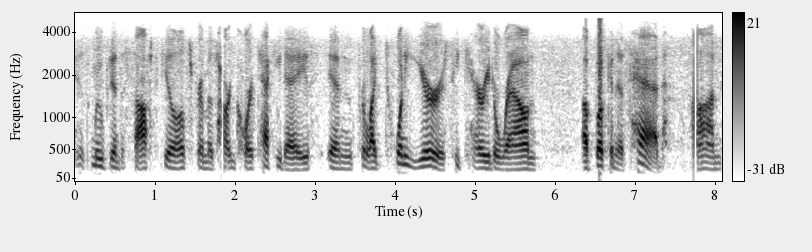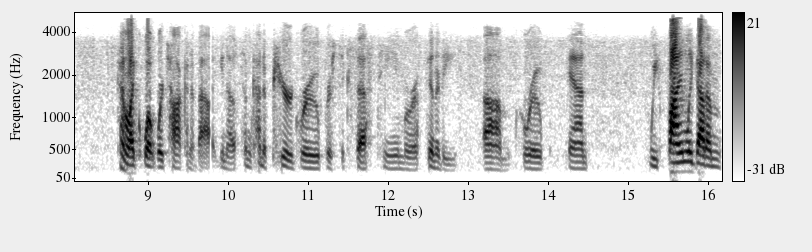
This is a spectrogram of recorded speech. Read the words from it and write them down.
has moved into soft skills from his hardcore techie days, and for like 20 years, he carried around a book in his head on kind of like what we're talking about. You know, some kind of peer group or success team or affinity um, group, and we finally got him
